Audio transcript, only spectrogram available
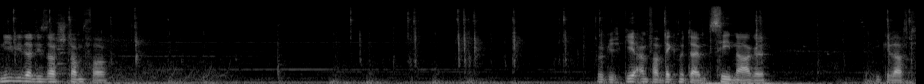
Nie wieder dieser Stampfer. Wirklich, geh einfach weg mit deinem Zehennagel. Ist ja ekelhaft.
